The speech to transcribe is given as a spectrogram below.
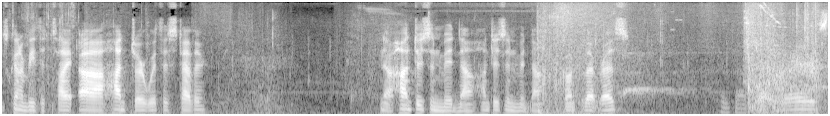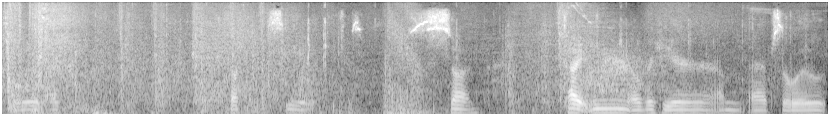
It's gonna be the uh, Hunter with his tether. No, Hunter's in mid now. Hunter's in mid now. Going for that res. I got that res, dude. I fucking see it because sun. Titan over here. I'm absolute.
